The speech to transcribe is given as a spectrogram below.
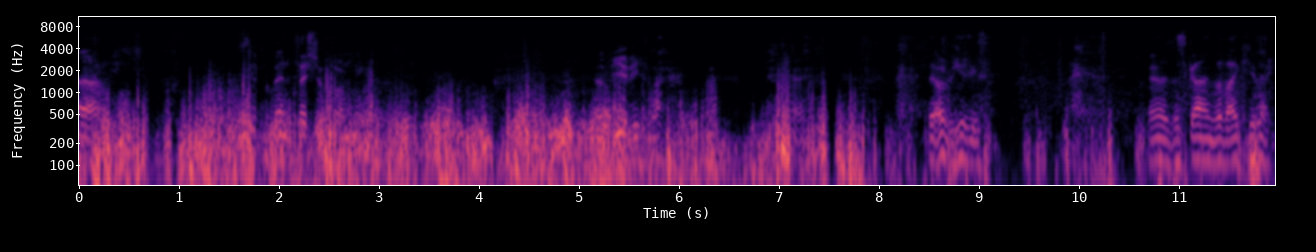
um, super beneficial for me. A beauty man. They are beauties. And there's this guy on the bike, he like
